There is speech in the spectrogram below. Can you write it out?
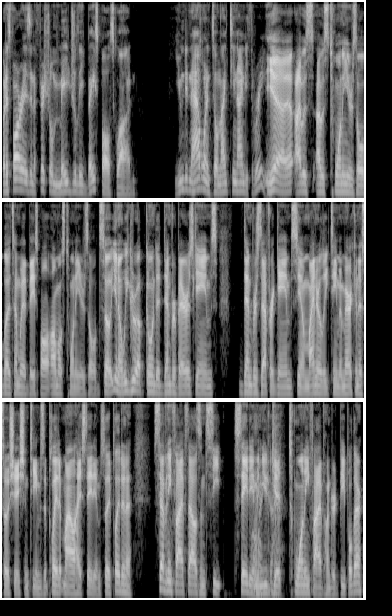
But as far as an official major league baseball squad, you didn't have one until 1993. Yeah, I was I was 20 years old by the time we had baseball, almost 20 years old. So, you know, we grew up going to Denver Bears games, Denver Zephyr games, you know, minor league team, American Association teams that played at Mile High Stadium. So they played in a 75,000 seat stadium oh and you'd get 2,500 people there,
